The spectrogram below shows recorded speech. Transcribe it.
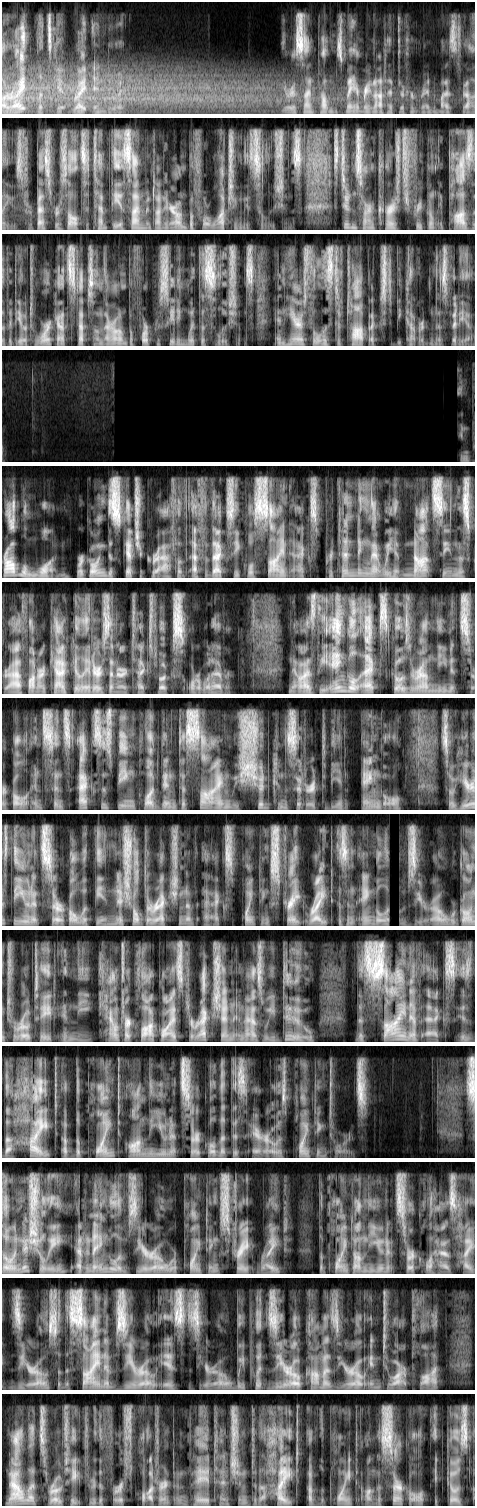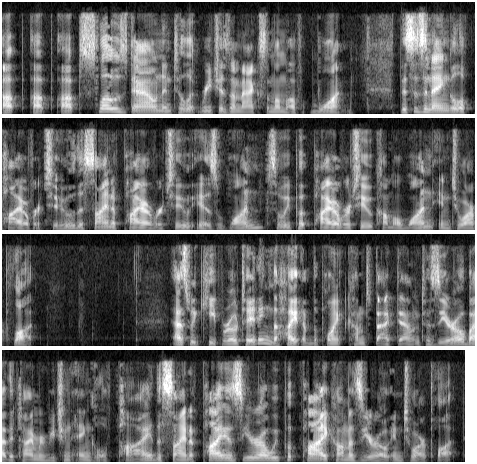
Alright, let's get right into it. Your assigned problems may or may not have different randomized values. For best results, attempt the assignment on your own before watching these solutions. Students are encouraged to frequently pause the video to work out steps on their own before proceeding with the solutions. And here's the list of topics to be covered in this video. In problem 1, we're going to sketch a graph of f of x equals sine x, pretending that we have not seen this graph on our calculators in our textbooks or whatever. Now as the angle x goes around the unit circle, and since x is being plugged into sine, we should consider it to be an angle. So here's the unit circle with the initial direction of x pointing straight right as an angle of 0. We're going to rotate in the counterclockwise direction, and as we do, the sine of x is the height of the point on the unit circle that this arrow is pointing towards. So initially, at an angle of 0, we're pointing straight right. The point on the unit circle has height 0, so the sine of 0 is 0. We put 0, comma 0 into our plot. Now let's rotate through the first quadrant and pay attention to the height of the point on the circle. It goes up, up, up, slows down until it reaches a maximum of 1. This is an angle of pi over 2. The sine of pi over 2 is 1, so we put pi over 2, comma 1 into our plot. As we keep rotating, the height of the point comes back down to 0 by the time we reach an angle of pi. The sine of pi is 0. We put pi, comma 0 into our plot.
